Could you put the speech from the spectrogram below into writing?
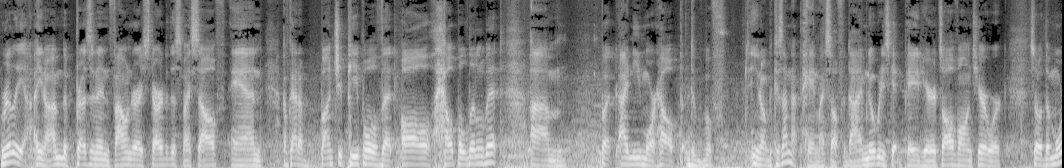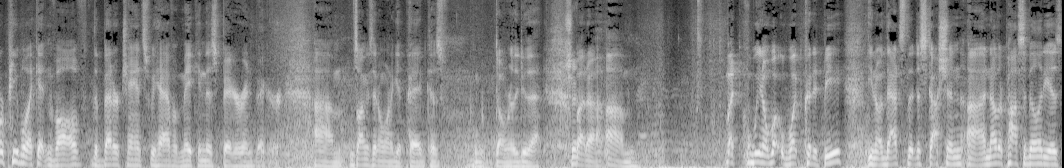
really, you know, I'm the president and founder. I started this myself, and I've got a bunch of people that all help a little bit. Um, but I need more help, to, you know, because I'm not paying myself a dime. Nobody's getting paid here. It's all volunteer work. So the more people that get involved, the better chance we have of making this bigger and bigger. Um, as long as they don't want to get paid, because we don't really do that. Sure. But uh, um, but you know what what could it be you know that's the discussion uh, another possibility is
